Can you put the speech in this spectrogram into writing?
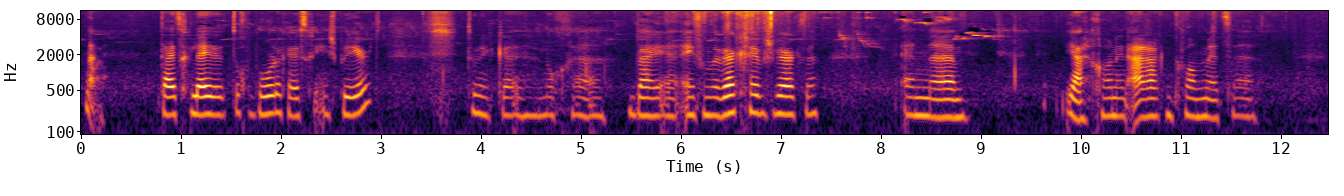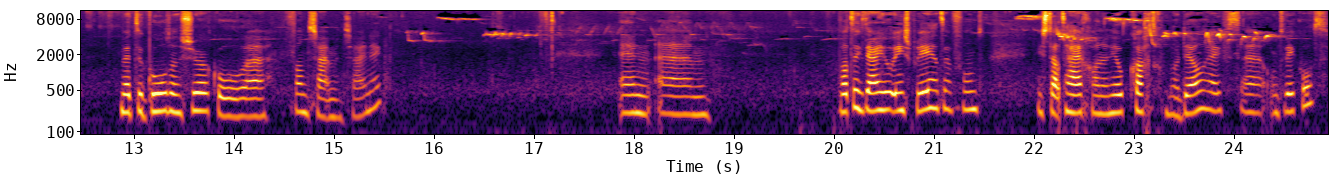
nou, een tijd geleden toch behoorlijk heeft geïnspireerd. Toen ik nog bij een van mijn werkgevers werkte en ehm, ja, gewoon in aanraking kwam met, met de Golden Circle van Simon Sinek. En um, wat ik daar heel inspirerend aan vond, is dat hij gewoon een heel krachtig model heeft uh, ontwikkeld.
